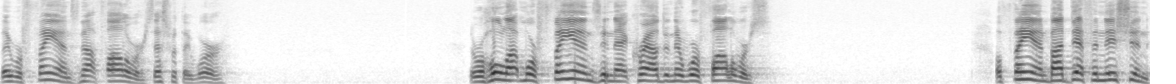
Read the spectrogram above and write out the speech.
They were fans, not followers. That's what they were. There were a whole lot more fans in that crowd than there were followers. A fan, by definition,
